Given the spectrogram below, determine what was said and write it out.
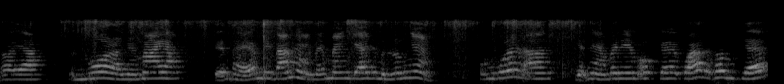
Rồi à, mình mua là ngày mai à, tiện thể em đi bán hàng để mang ra cho mình luôn nha. Hôm cuối à, nhận hàng bên em ok quá rồi không chế?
